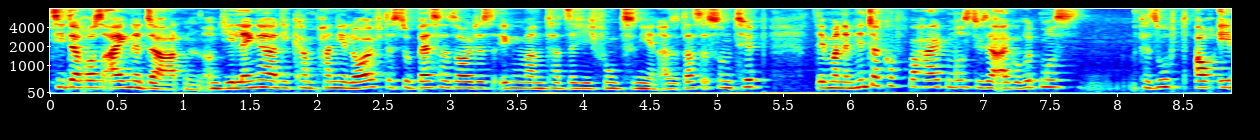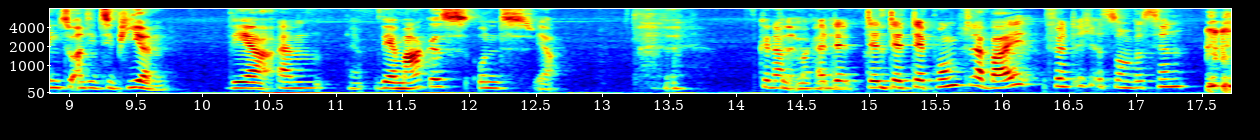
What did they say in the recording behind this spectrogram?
zieht daraus eigene Daten. Und je länger die Kampagne läuft, desto besser sollte es irgendwann tatsächlich funktionieren. Also das ist so ein Tipp, den man im Hinterkopf behalten muss. Dieser Algorithmus versucht auch eben zu antizipieren, wer, ähm, ja. wer mag es und ja. Genau. Der, der, der, der, Punkt dabei, finde ich, ist so ein bisschen, das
